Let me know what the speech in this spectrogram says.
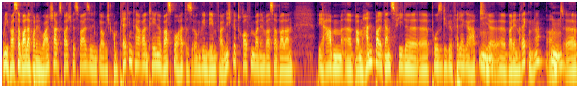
Die Wasserballer von den White Sharks beispielsweise sind, glaube ich, komplett in Quarantäne. Wasbau hat es irgendwie in dem Fall nicht getroffen bei den Wasserballern. Wir haben äh, beim Handball ganz viele äh, positive Fälle gehabt mhm. hier äh, bei den Recken. Ne? Und mhm. äh,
